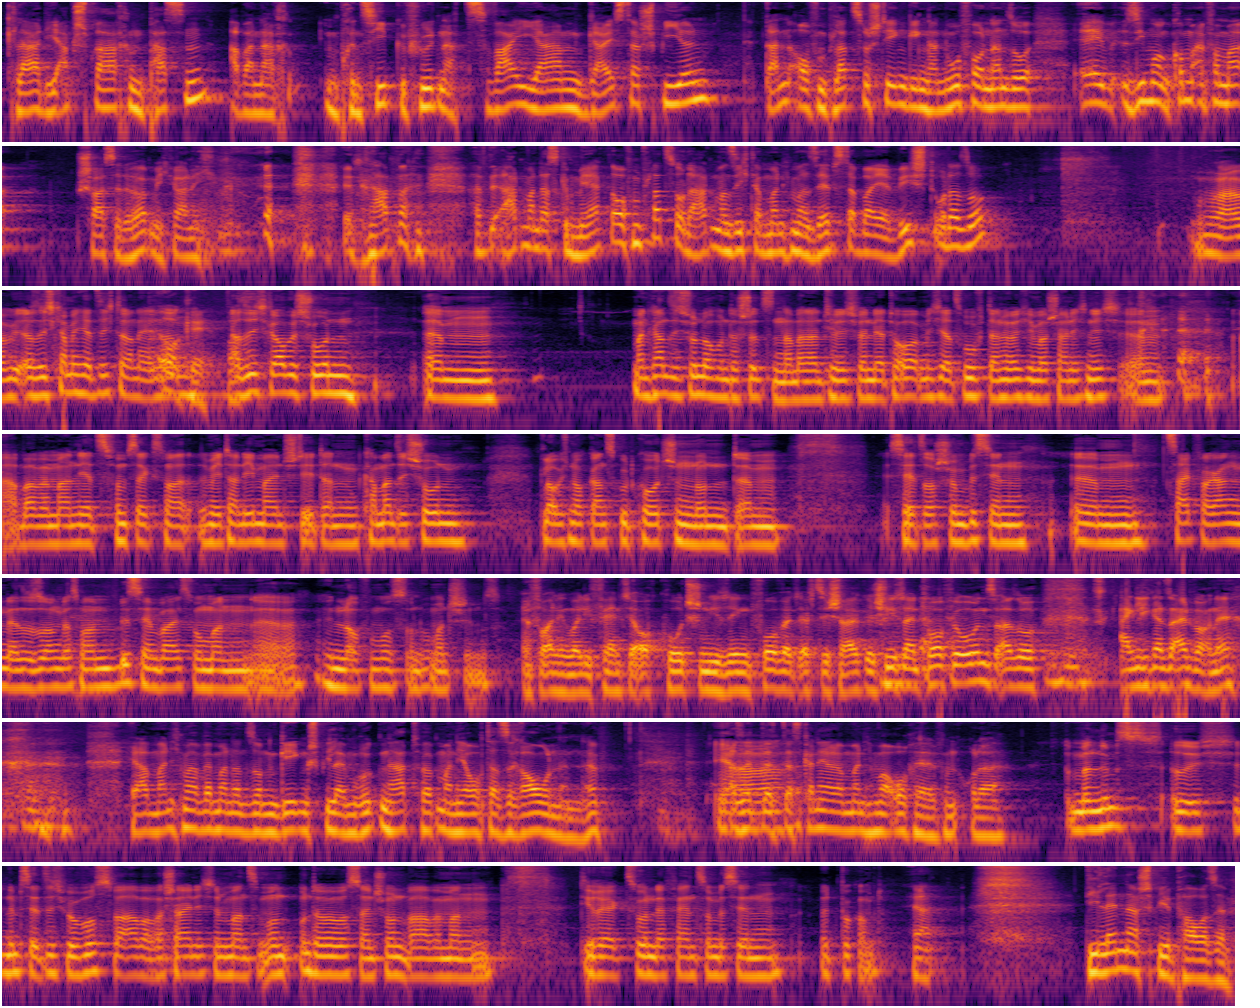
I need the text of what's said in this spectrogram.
klar, die Absprachen passen, aber nach im Prinzip gefühlt nach zwei Jahren Geisterspielen dann auf dem Platz zu stehen gegen Hannover und dann so, ey Simon, komm einfach mal. Scheiße, der hört mich gar nicht. hat, man, hat, hat man das gemerkt auf dem Platz oder hat man sich da manchmal selbst dabei erwischt oder so? Also ich kann mich jetzt nicht daran erinnern. Okay. Also ich glaube schon, ähm, man kann sich schon noch unterstützen, aber natürlich, wenn der Torwart mich jetzt ruft, dann höre ich ihn wahrscheinlich nicht. Ähm, aber wenn man jetzt fünf, sechs Meter neben einem steht, dann kann man sich schon, glaube ich, noch ganz gut coachen und ähm, ist jetzt auch schon ein bisschen ähm, Zeit vergangen in der Saison, dass man ein bisschen weiß, wo man äh, hinlaufen muss und wo man stehen muss. Ja, vor allen Dingen, weil die Fans ja auch coachen, die singen vorwärts FC Schalke, schieß ein Tor für uns. Also ist eigentlich ganz einfach, ne? Ja, manchmal, wenn man dann so einen Gegenspieler im Rücken hat, hört man ja auch das Raunen, ne? Ja. Also das, das kann ja manchmal auch helfen, oder? Man nimmt es, also ich nehme es jetzt nicht bewusst wahr, aber wahrscheinlich nimmt man es im Unterbewusstsein schon wahr, wenn man die Reaktion der Fans so ein bisschen mitbekommt. Ja. Die Länderspielpause,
